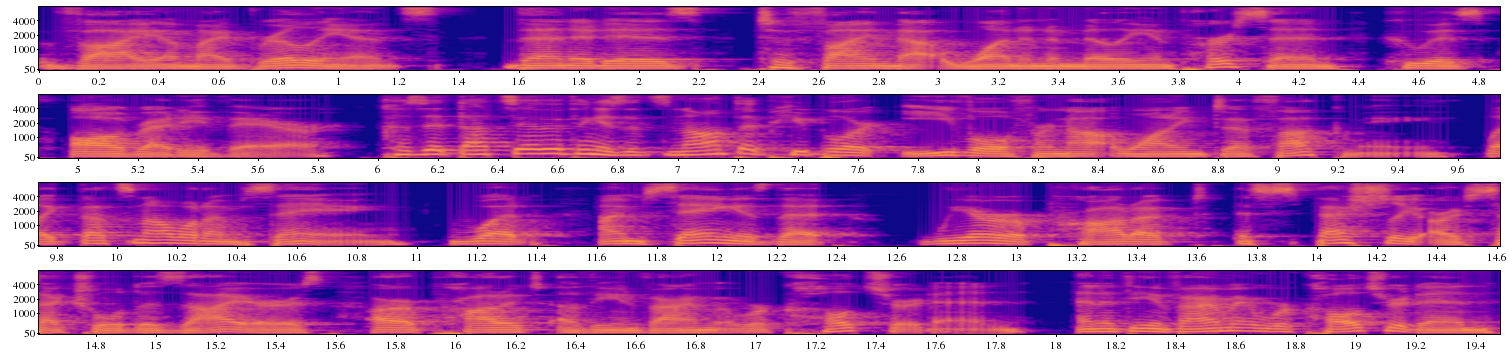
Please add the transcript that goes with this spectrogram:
via my brilliance than it is to find that one in a million person who is already there. Cause it, that's the other thing is it's not that people are evil for not wanting to fuck me. Like that's not what I'm saying. What I'm saying is that we are a product, especially our sexual desires are a product of the environment we're cultured in. And if the environment we're cultured in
